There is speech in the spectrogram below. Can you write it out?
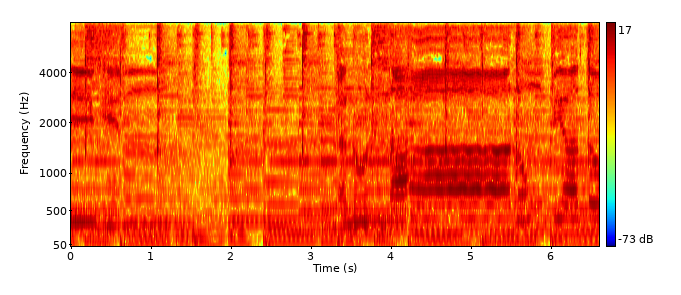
ding in nanun na nong pia to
